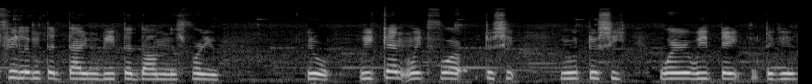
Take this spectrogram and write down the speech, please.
Free limited time beta dominus for you. You. We can't wait for to see you to see where we take the game.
